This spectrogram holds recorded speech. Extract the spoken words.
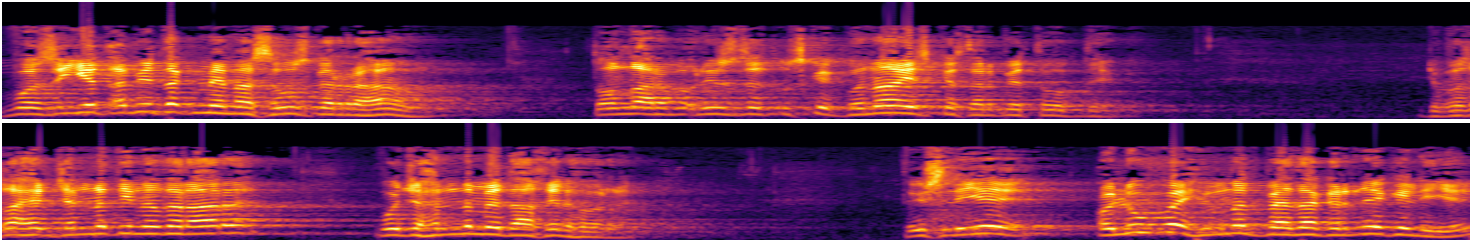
وہ اذیت ابھی تک میں محسوس کر رہا ہوں، تو اللہ رب العزت اس کے گناہ اس کے سر پہ توپ دے گا۔ جو بظاہر جنتی نظر آ رہا ہے، وہ جہنم میں داخل ہو رہے تو اس لیے علو ہمت پیدا کرنے کے لیے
